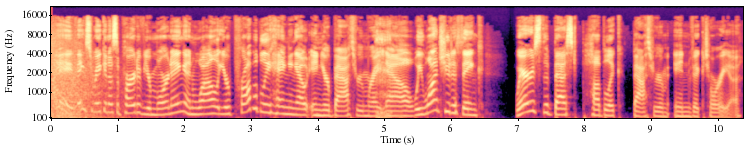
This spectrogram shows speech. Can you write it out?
Hey, thanks for making us a part of your morning. And while you're probably hanging out in your bathroom right now, we want you to think where's the best public bathroom in Victoria?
